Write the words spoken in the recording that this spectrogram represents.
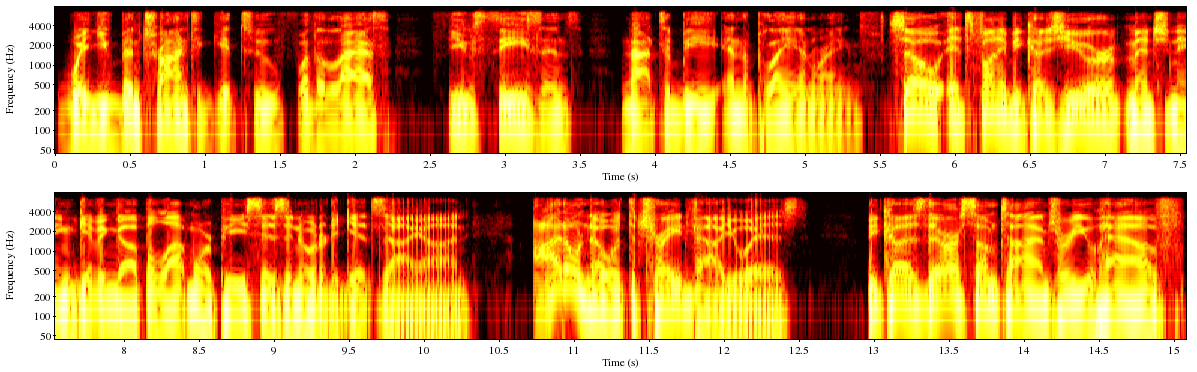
where you've been trying to get to for the last few seasons not to be in the play in range. So it's funny because you're mentioning giving up a lot more pieces in order to get Zion. I don't know what the trade value is because there are some times where you have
